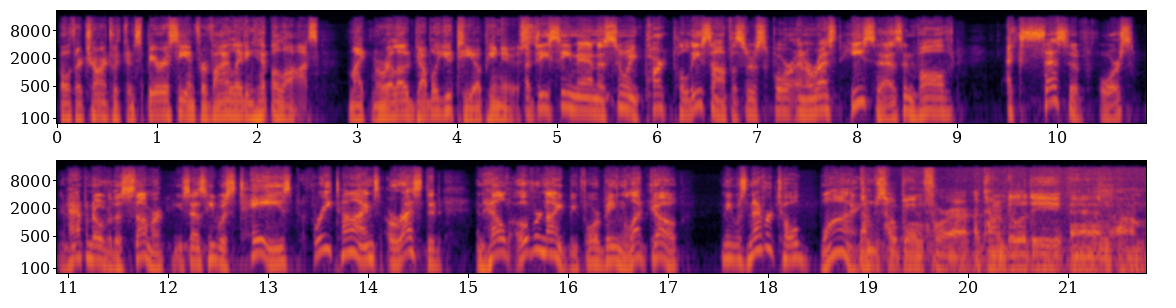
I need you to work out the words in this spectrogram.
Both are charged with conspiracy and for violating HIPAA laws. Mike Murillo, WTOP News. A D.C. man is suing park police officers for an arrest he says involved excessive force. It happened over the summer. He says he was tased three times, arrested, and held overnight before being let go and he was never told why. I'm just hoping for uh, accountability and um,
